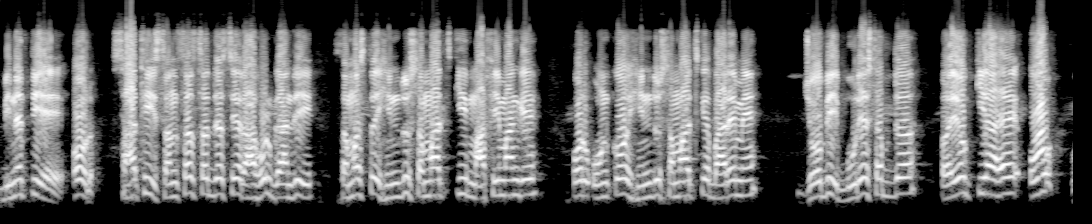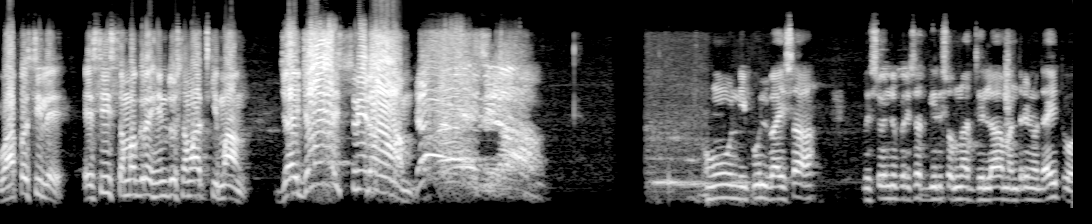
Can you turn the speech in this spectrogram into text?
विनती है और साथ ही संसद सदस्य राहुल गांधी समस्त हिंदू समाज की माफी मांगे और उनको हिंदू समाज के बारे में जो भी बुरे शब्द प्रयोग किया है वो वापसी ले ऐसी समग्र हिंदू समाज की मांग जय जय श्री राम जय श्री राम હું નિપુલભાઈ શાહ વિશ્વ હિન્દુ પરિષદ ગીર સોમનાથ જિલ્લા મંત્રીનું દાયિત્વ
